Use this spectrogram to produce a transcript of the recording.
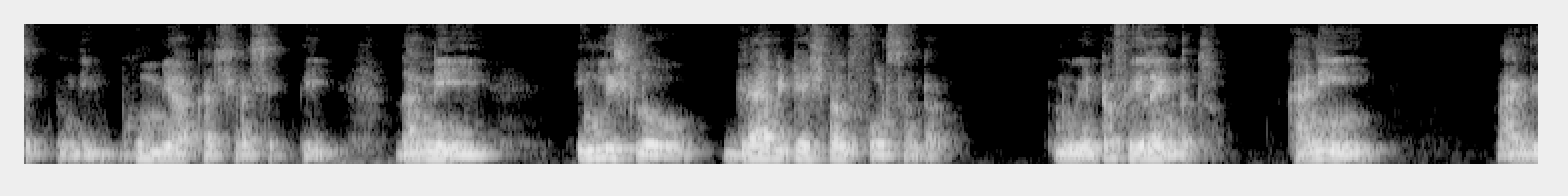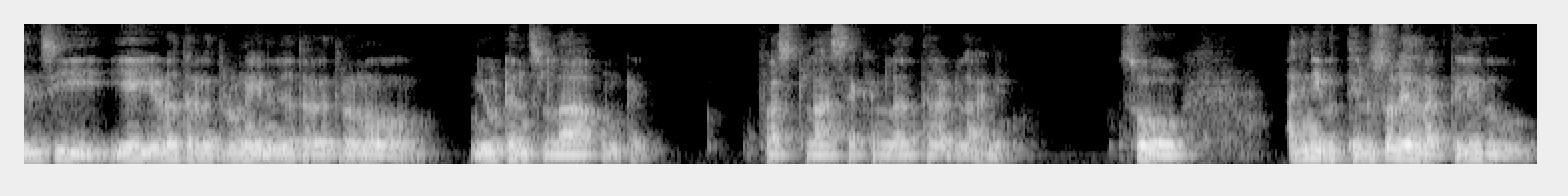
శక్తి ఉంది. భూమి ఆకర్షణ శక్తి. దాన్ని ఇంగ్లీష్లో గ్రావిటేషనల్ ఫోర్స్ అంటారు. నువ్వు ఇంటర్ ఫెయిల్ అయి ఉండొచ్చు. కానీ నాకు తెలిసి ఏ ఏడో తరగతిలోనో ఎనిమిదో తరగతిలోనో న్యూటన్స్ లా ఉంటాయి. First law second law third law అని. సో అది నీకు తెలుసో లేదో నాకు తెలియదు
